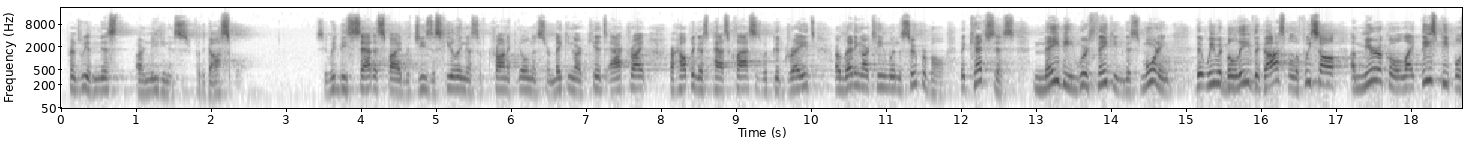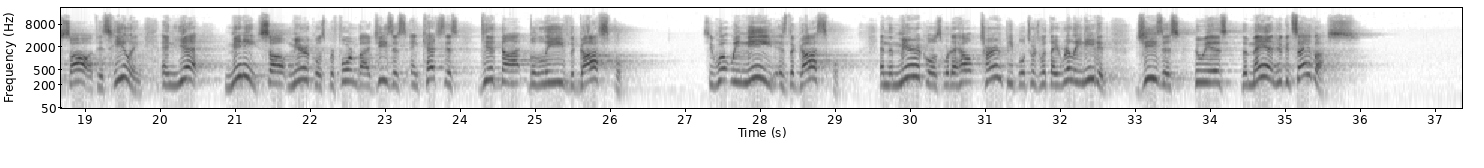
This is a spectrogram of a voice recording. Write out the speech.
Friends, we have missed our neediness for the gospel. See, we'd be satisfied with Jesus healing us of chronic illness, or making our kids act right, or helping us pass classes with good grades, or letting our team win the Super Bowl. But catch this. Maybe we're thinking this morning that we would believe the gospel if we saw a miracle like these people saw of his healing. And yet, many saw miracles performed by Jesus, and catch this, did not believe the gospel. See, what we need is the gospel. And the miracles were to help turn people towards what they really needed Jesus, who is the man who can save us.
